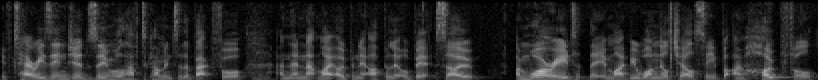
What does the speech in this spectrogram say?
if Terry's injured, Zouma will have to come into the back four, mm. and then that might open it up a little bit. So I'm worried that it might be 1 0 Chelsea, but I'm hopeful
